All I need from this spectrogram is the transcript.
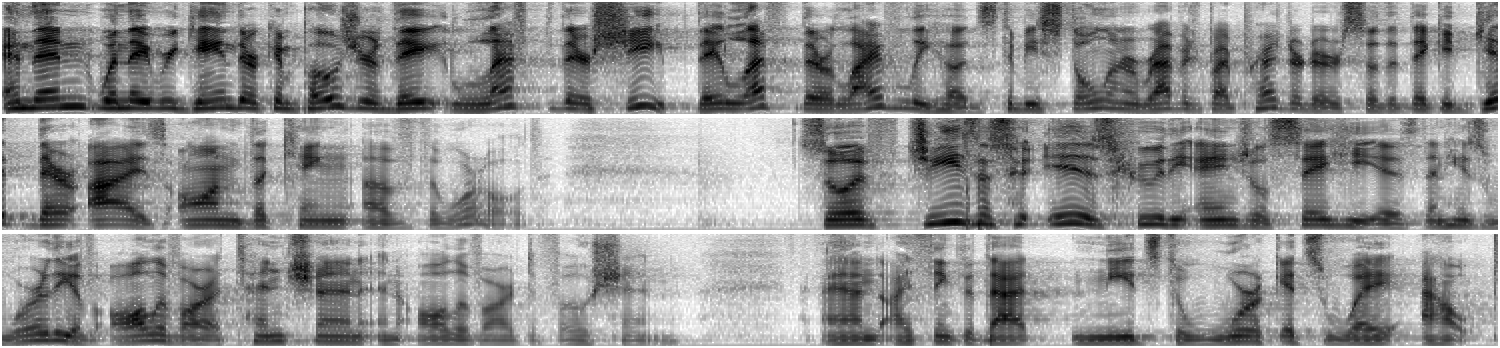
And then when they regained their composure, they left their sheep, they left their livelihoods to be stolen or ravaged by predators so that they could get their eyes on the king of the world. So if Jesus is who the angels say he is, then he's worthy of all of our attention and all of our devotion. And I think that that needs to work its way out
